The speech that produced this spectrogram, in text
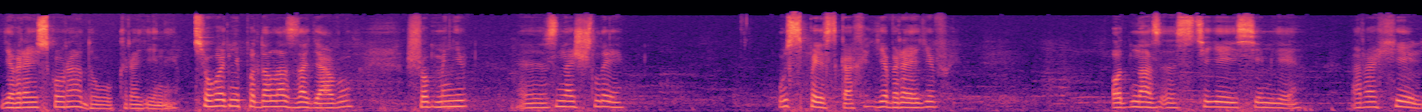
Єврейську раду України. Сьогодні подала заяву, щоб мені е, знайшли у списках євреїв одна з цієї сім'ї Рахель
